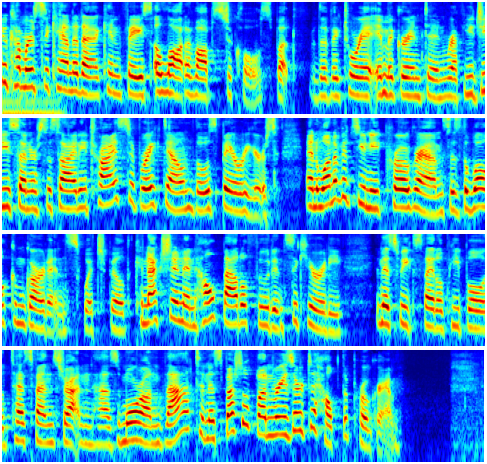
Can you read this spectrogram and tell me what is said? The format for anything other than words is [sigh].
Newcomers to Canada can face a lot of obstacles, but the Victoria Immigrant and Refugee Centre Society tries to break down those barriers. And one of its unique programs is the Welcome Gardens, which build connection and help battle food insecurity. In this week's Vital People, Tess Van Straaten has more on that and a special fundraiser to help the program.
